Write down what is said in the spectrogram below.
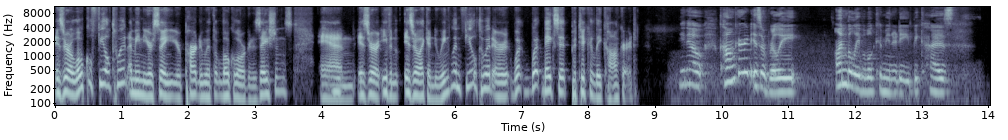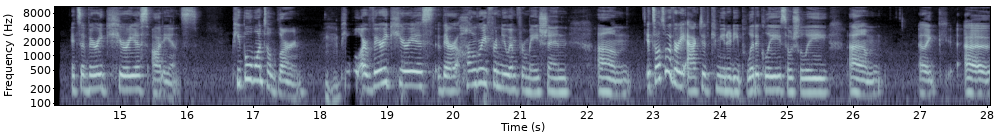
is there a local feel to it? I mean, you're saying you're partnering with local organizations, mm-hmm. and mm-hmm. is there even is there like a New England feel to it, or what what makes it particularly Concord? You know, Concord is a really unbelievable community because it's a very curious audience. People want to learn. Mm-hmm. People are very curious. They're hungry for new information. Um, it's also a very active community politically, socially. Um, like, uh,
